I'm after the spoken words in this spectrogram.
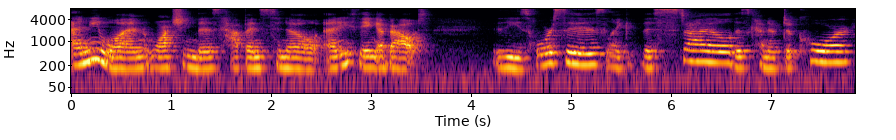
anyone watching this happens to know anything about these horses, like this style, this kind of decor,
